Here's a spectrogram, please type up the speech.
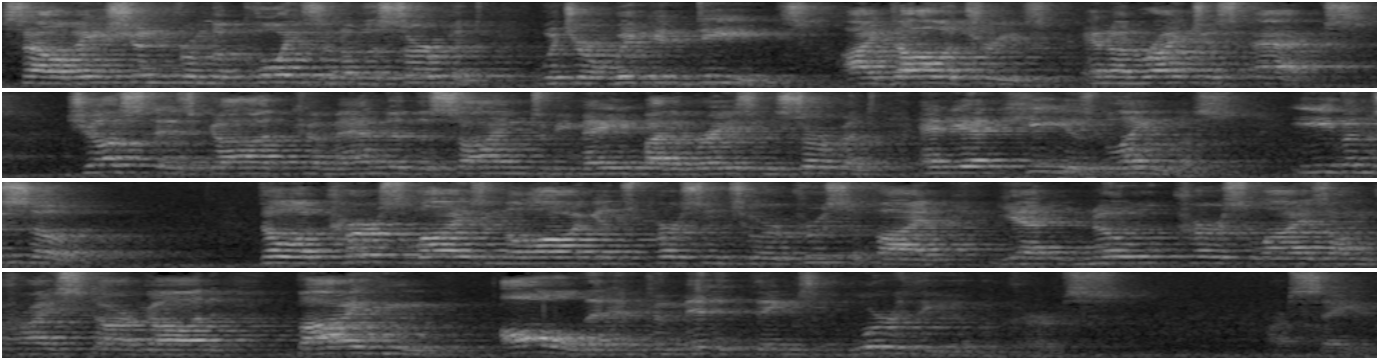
Salvation from the poison of the serpent, which are wicked deeds, idolatries, and unrighteous acts, just as God commanded the sign to be made by the brazen serpent, and yet he is blameless. Even so, though a curse lies in the law against persons who are crucified, yet no curse lies on Christ our God, by whom all that have committed things worthy of a curse are saved.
